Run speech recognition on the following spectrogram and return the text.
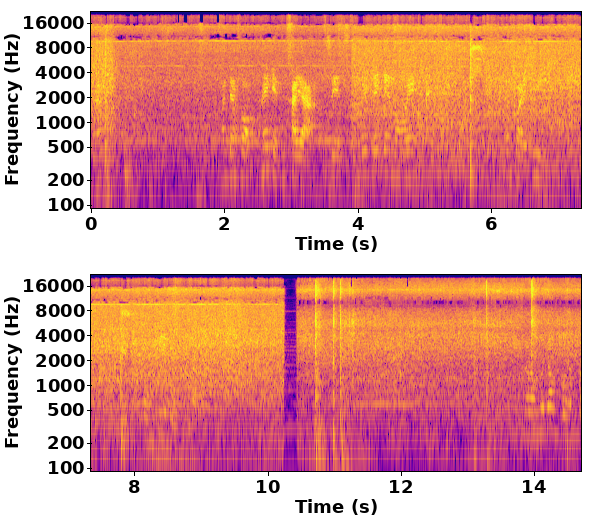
นไหมมันจะส่องให้เห็นขยะเศษฝุ่นเล็กๆน้อยๆให้ไฟที่ติดตรงที่ดูดค่ะ เราไม่ต้องเปิดไฟ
